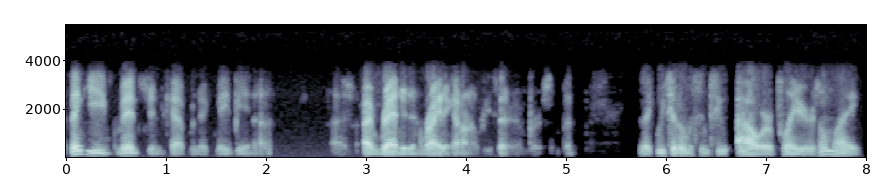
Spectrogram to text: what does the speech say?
I think he mentioned Kaepernick maybe in a. I read it in writing. I don't know if he said it in person, but like, "We should have listened to our players." I'm like,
